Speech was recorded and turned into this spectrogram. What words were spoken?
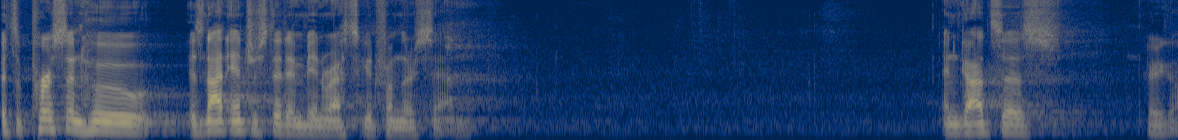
It's a person who is not interested in being rescued from their sin. And God says, There you go.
